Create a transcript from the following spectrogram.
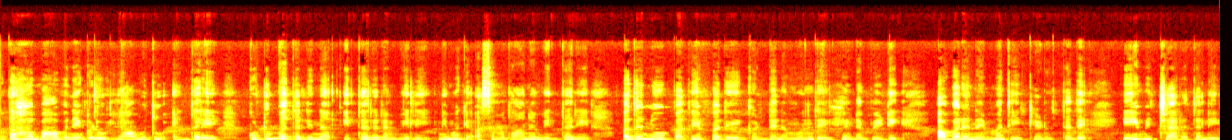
ಅಂತಹ ಭಾವನೆಗಳು ಯಾವುದು ಎಂದರೆ, ಕುಟುಂಬದಲ್ಲಿನ ಇತರರ ಮೇಲೆ ನಿಮಗೆ ಅಸಮಾಧಾನವಿದ್ದರೆ ಅದನ್ನು ಪದೇ ಪದೇ ಗಂಡನ ಮುಂದೆ ಹೇಳಬೇಡಿ. ಅವರ ನೆಮ್ಮದಿ ಕೆಡುತ್ತದೆ. ಈ ವಿಚಾರದಲ್ಲಿ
